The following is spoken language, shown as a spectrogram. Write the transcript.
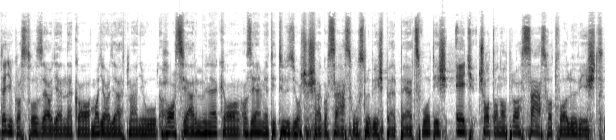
Tegyük azt hozzá, hogy ennek a magyar gyártmányú harcjárműnek az elméleti tűzgyorsasága 120 lövés per perc volt, és egy csatanapra 160 lövést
